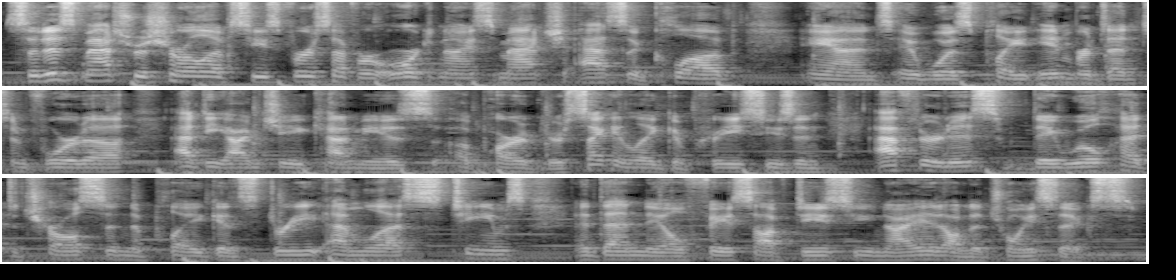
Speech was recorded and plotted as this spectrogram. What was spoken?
So this match was Charlotte FC's first ever organized match as a club, and it was played in Bradenton, Florida at the IMG Academy as a part of their second leg of preseason. After this, they will head to Charleston to play against three MLS teams, and then they'll face off DC United on the 26th.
